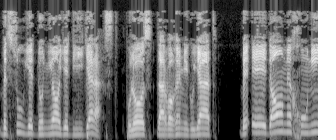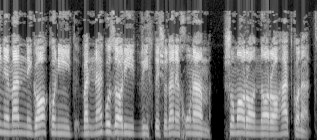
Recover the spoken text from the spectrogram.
به سوی دنیای دیگر است. پولس در واقع می‌گوید به اعدام خونین من نگاه کنید و نگذارید ریخته شدن خونم شما را ناراحت کند.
